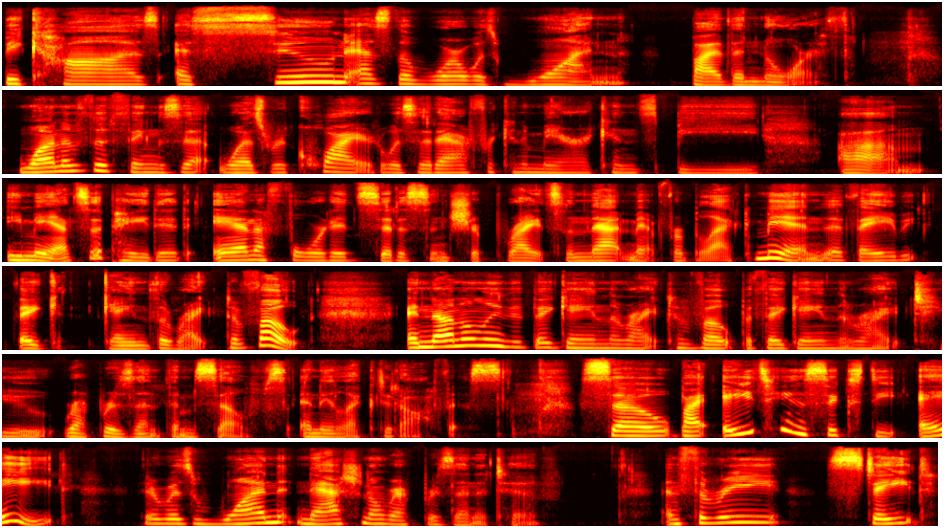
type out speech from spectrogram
Because as soon as the war was won by the North, one of the things that was required was that African Americans be um, emancipated and afforded citizenship rights, and that meant for Black men that they they gained the right to vote. And not only did they gain the right to vote, but they gained the right to represent themselves in elected office. So by 1868, there was one national representative and three state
